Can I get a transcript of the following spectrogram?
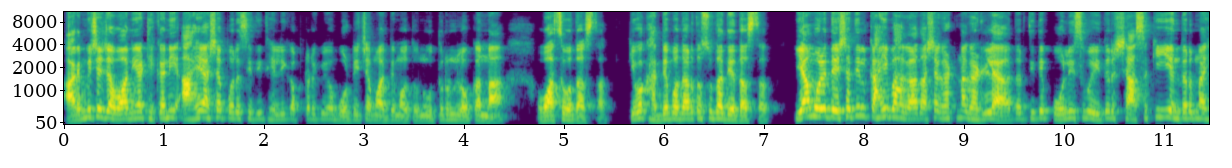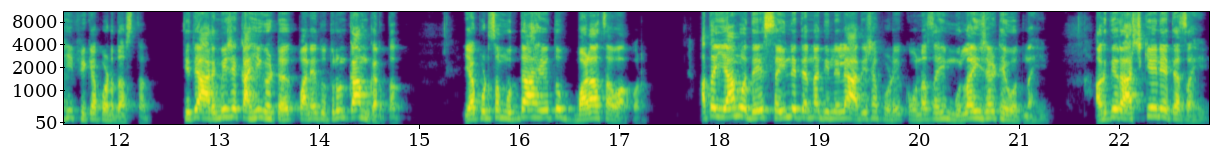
आर्मीचे जवान या ठिकाणी आहे अशा परिस्थितीत हेलिकॉप्टर किंवा बोटीच्या माध्यमातून उतरून लोकांना वाचवत असतात किंवा खाद्यपदार्थ सुद्धा देत असतात. यामुळे देशातील काही भागात अशा घटना घडल्या तर तिथे पोलीस व इतर शासकीय यंत्रणाही फिक्या पडत असतात. तिथे आर्मीचे काही घटक पाण्यात उतरून काम करतात. या पुढचा मुद्दा आहे तो बळाचा वापर. आता यामध्ये सैन्य त्यांना दिलेल्या आदेशापुढे कोणाचाही मुलाहिजा ठेवत नाही. अगदी राजकीय नेत्याचाही.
